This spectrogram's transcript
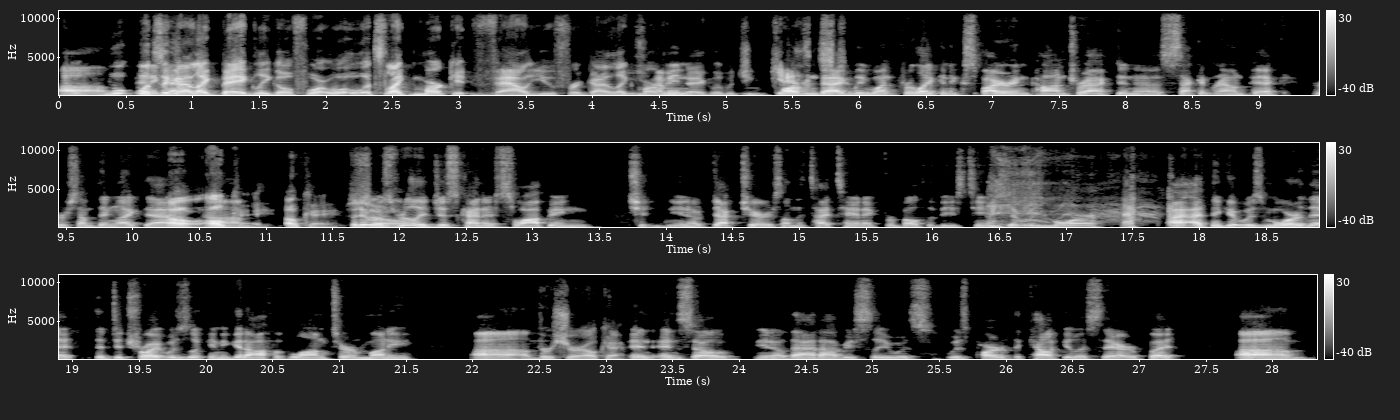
Um, what's again, a guy like Bagley go for? What's like market value for a guy like Marvin I mean, Bagley? Would you guess? Marvin Bagley went for like an expiring contract and a second round pick or something like that. Oh, okay, um, okay. But so. it was really just kind of swapping, you know, deck chairs on the Titanic for both of these teams. It was more, I, I, think it was more that that Detroit was looking to get off of long term money um, For sure. Okay. And and so you know that obviously was was part of the calculus there, but um,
